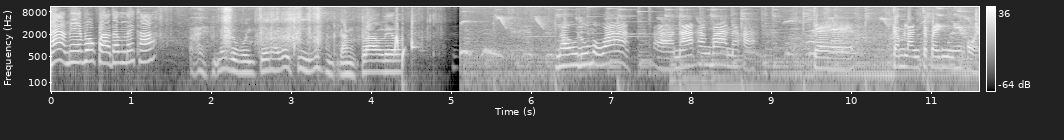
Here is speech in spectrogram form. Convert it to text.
น่าเมย์บอกเปล่าทำอะไรคะไอ้ไม่รู้จริงๆอะไรที่ดังเปล่าแล้ว เรารู้มาว่าอ่าน้าข้างบ้านนะคะ แกกำลังจะไปงมหอย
